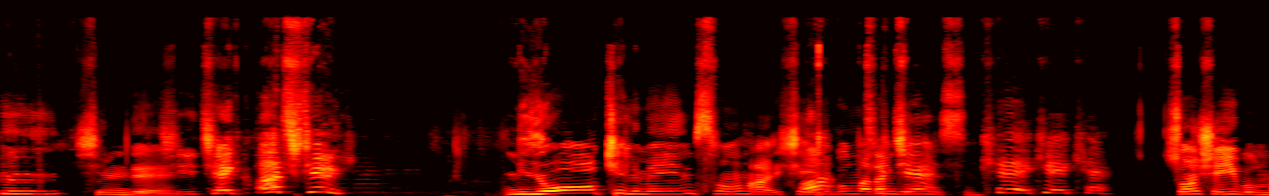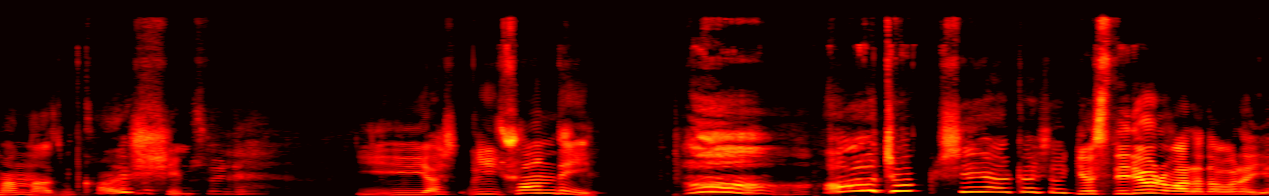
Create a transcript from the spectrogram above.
Şimdi. Çiçek. Aa çiçek. Yo kelimenin son ha- şeyini Aa, bulmadan çiçek. gelemezsin. Ke ke ke. Son şeyi bulman lazım. Karışım. Şimdi. Ya, şu an değil. Aa, çok şey arkadaşlar. Gösteriyorum arada orayı.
